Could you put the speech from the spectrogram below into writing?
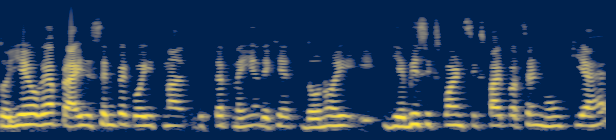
तो ये हो गया प्राइजेशन पे कोई इतना दिक्कत नहीं है। देखिए, दोनों ही, ये भी 6.65 परसेंट मूव किया है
